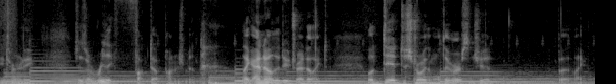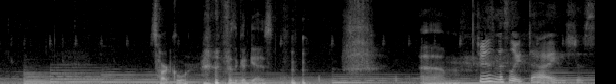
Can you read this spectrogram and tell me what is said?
eternity, which is a really fucked up punishment. like I know the dude tried to like, well, did destroy the multiverse and shit, but like, it's hardcore for the good guys. um, So he doesn't necessarily die. He's just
